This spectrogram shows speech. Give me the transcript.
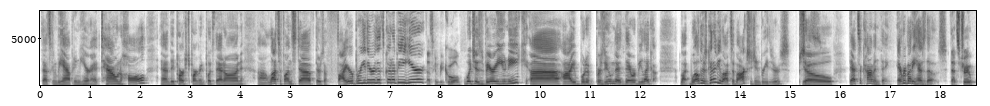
That's going to be happening here at Town Hall, and the Parks Department puts that on. Uh, lots of fun stuff. There's a fire breather that's going to be here That's going to be cool. which is very unique. Uh, I would have presumed that there would be like, like well, there's going to be lots of oxygen breathers. So that's a common thing. Everybody has those. That's true.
